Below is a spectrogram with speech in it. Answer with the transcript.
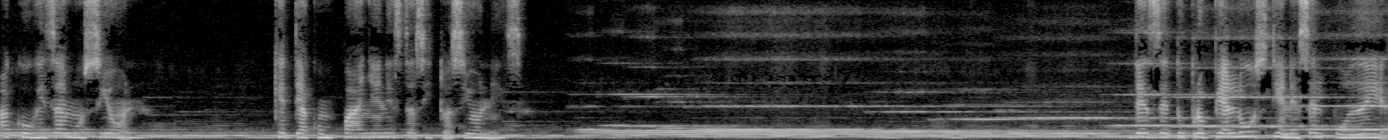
Acoge esa emoción que te acompaña en estas situaciones. Desde tu propia luz tienes el poder.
